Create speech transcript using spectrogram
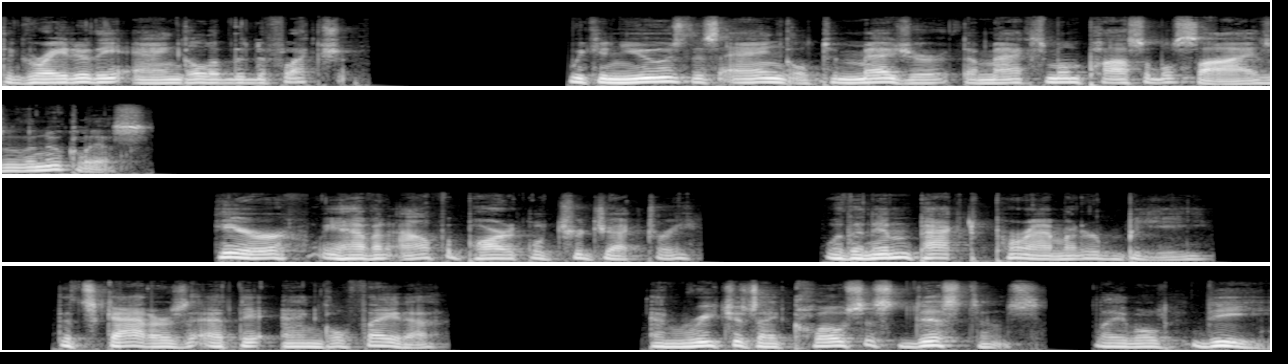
the greater the angle of the deflection. We can use this angle to measure the maximum possible size of the nucleus. Here we have an alpha particle trajectory with an impact parameter b that scatters at the angle theta and reaches a closest distance labeled d.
